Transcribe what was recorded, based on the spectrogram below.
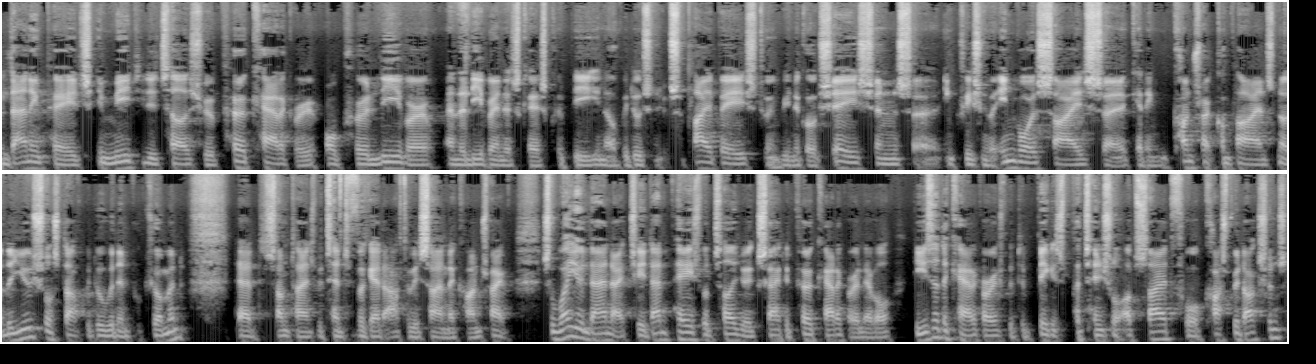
the landing page immediately tells you per category or per lever, and the lever in this case could be, you know, reducing your supply base, doing renegotiations, uh, increasing your invoice size, uh, getting contract compliance. Know, the usual stuff we do within procurement that sometimes we tend to forget after we sign the contract. So where you land, actually, that page will tell you exactly per category level these are the categories with the biggest potential upside for cost reductions.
